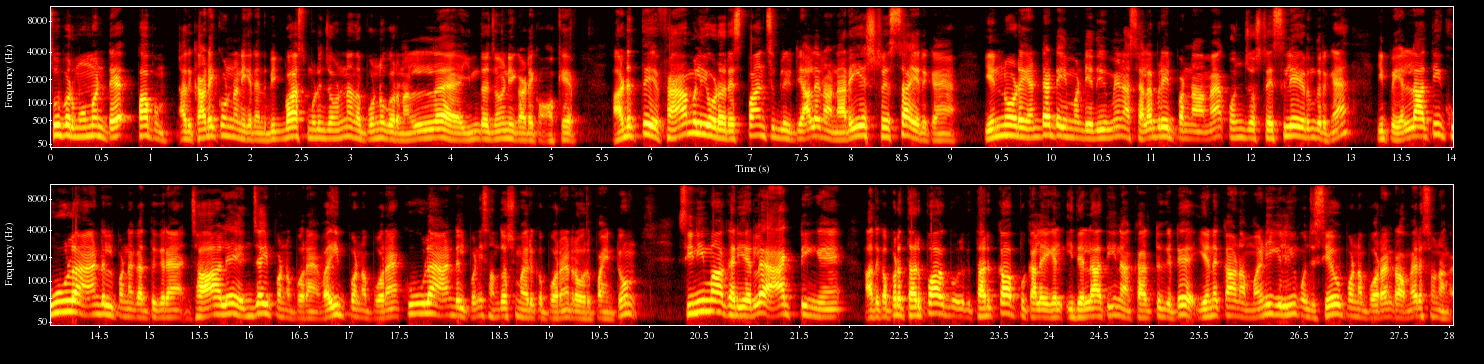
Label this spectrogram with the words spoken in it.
super moment பார்ப்போம் அது கிடைக்கும்னு நினைக்கிறேன். இந்த பிக் பாஸ் முடிஞ்ச உடனே அந்த பொண்ணுக்கு ஒரு நல்ல இந்த ஜேர்னி கிடைக்கும். ஓகே அடுத்து ஃபேமிலியோட ரெஸ்பான்சிபிலிட்டியால் நான் நிறைய ஸ்ட்ரெஸ் இருக்கேன் என்னோட என்டர்டெயின்மெண்ட் எதுவுமே நான் செலிப்ரேட் பண்ணாமல் கொஞ்சம் ஸ்ட்ரெஸ்லேயே இருந்திருக்கேன். இப்போ எல்லாத்தையும் கூலாக ஹேண்டில் பண்ண கற்றுக்கிறேன் ஜாலியாக என்ஜாய் பண்ண போகிறேன் வைப் பண்ண போகிறேன் கூலாக ஹேண்டில் பண்ணி சந்தோஷமாக இருக்க போகிறேன்ற ஒரு பாயிண்ட்டும் சினிமா கரியரில் ஆக்டிங்கு அதுக்கப்புறம் தற்காப்பு தற்காப்பு கலைகள் இது எல்லாத்தையும் நான் கற்றுக்கிட்டு எனக்கான மணிகளையும் கொஞ்சம் சேவ் பண்ண போகிறேன்ற மாதிரி சொன்னாங்க.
